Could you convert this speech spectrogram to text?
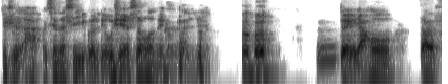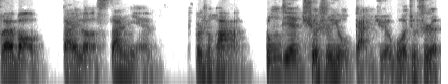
就是啊，我现在是一个留学生了那种感觉。对，然后在弗莱堡待了三年，说实话，中间确实有感觉过，就是，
